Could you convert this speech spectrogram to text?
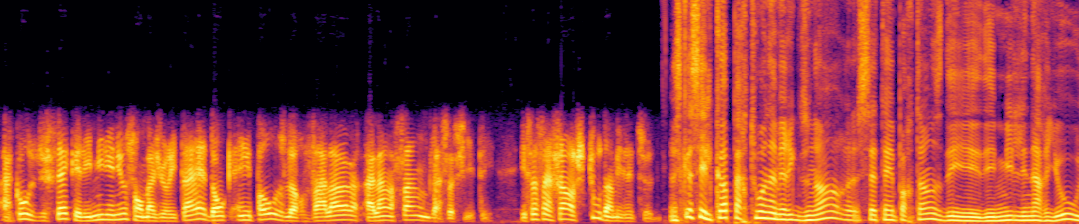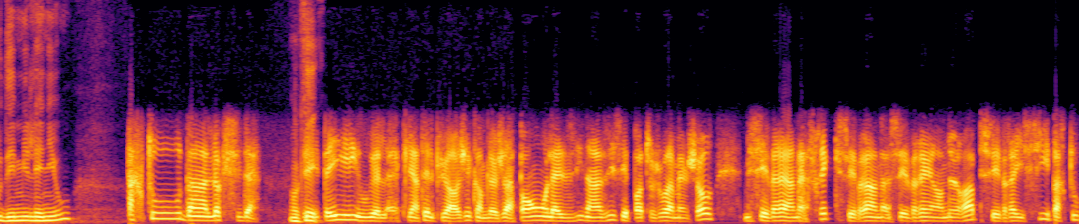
à cause du fait que les milléniaux sont majoritaires, donc imposent leurs valeurs à l'ensemble de la société. Et ça, ça change tout dans mes études. Est-ce que c'est le cas partout en Amérique du Nord, cette importance des, des millénarios ou des milléniaux? Partout dans l'Occident. Okay. Des pays où la clientèle est plus âgée, comme le Japon, l'Asie. Dans l'Asie, c'est pas toujours la même chose, mais c'est vrai en Afrique, c'est vrai en, c'est vrai en Europe, c'est vrai ici et partout.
